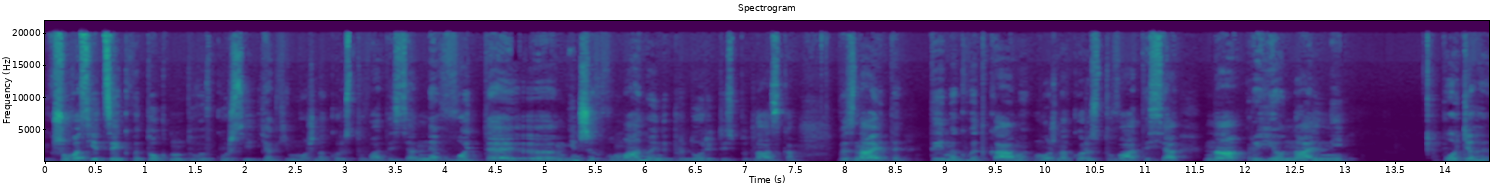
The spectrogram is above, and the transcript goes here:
Якщо у вас є цей квиток, ну то ви в курсі, як їм можна користуватися. Не вводьте е, інших в оману і не придурюйтесь, будь ласка. Ви знаєте, тими квитками можна користуватися на регіональні потяги,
